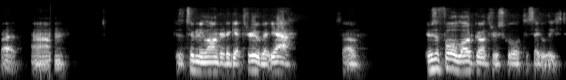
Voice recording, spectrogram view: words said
but um, because it took me longer to get through. But yeah, so it was a full load going through school to say the least.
